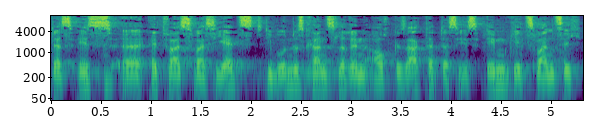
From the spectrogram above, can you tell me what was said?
Das ist äh, etwas, was jetzt die Bundeskanzlerin auch gesagt hat, dass sie es im G20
